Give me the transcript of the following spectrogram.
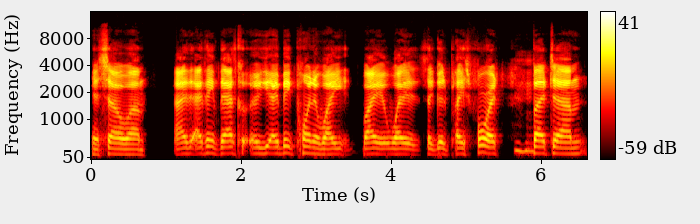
and so um, I, I think that's a big point of why why why it's a good place for it. Mm-hmm. But um,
